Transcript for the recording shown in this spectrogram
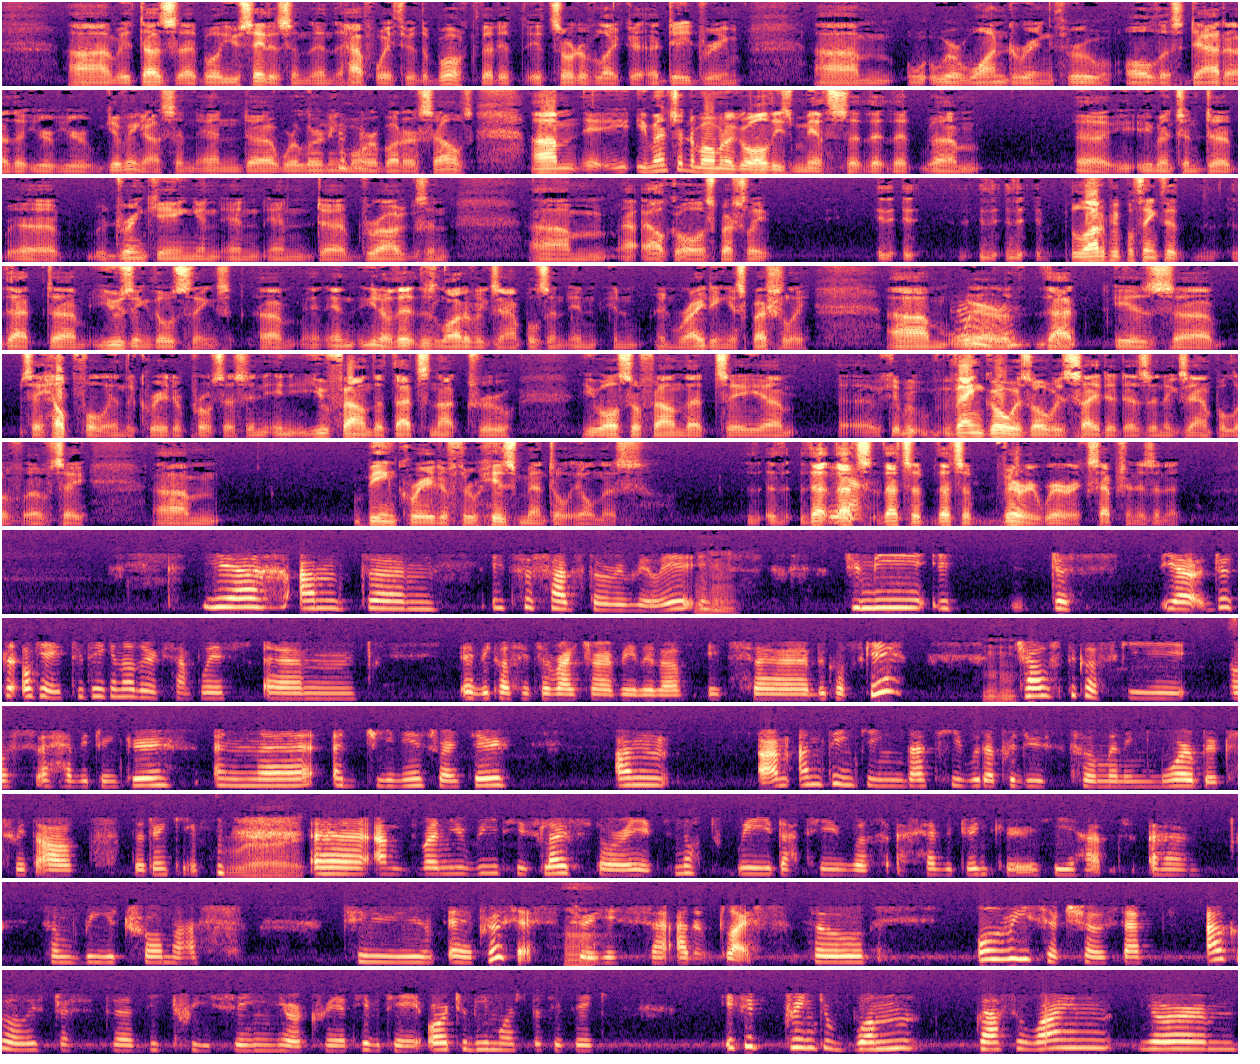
um, it does. Uh, well, you say this in, in, halfway through the book that it, it's sort of like a, a daydream. Um, we're wandering through all this data that you're, you're giving us, and, and uh, we're learning more about ourselves. Um, you mentioned a moment ago all these myths that, that, that um, uh, you mentioned uh, uh, drinking and and and uh, drugs and um, alcohol, especially. It, it, a lot of people think that that um, using those things, um, and, and, you know, there, there's a lot of examples in in, in, in writing, especially um, where mm-hmm. that is, uh, say, helpful in the creative process. And, and, you found that that's not true. You also found that, say, um, uh, Van Gogh is always cited as an example of, of say, um, being creative through his mental illness. That, that's that's a that's a very rare exception, isn't it? Yeah, and um, it's a sad story, really. Mm-hmm. to me, it just yeah, just okay. To take another example is um, uh, because it's a writer I really love. It's uh, Bukowski. Mm-hmm. Charles Bukowski was a heavy drinker and uh, a genius writer. I'm, I'm, I'm thinking that he would have produced so many more books without the drinking. Right. uh, and when you read his life story, it's not we that he was a heavy drinker. He had um, some real traumas to uh, process uh-huh. through his uh, adult life. So all research shows that alcohol is just decreasing your creativity. Or to be more specific, if you drink one glass of wine, your um,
